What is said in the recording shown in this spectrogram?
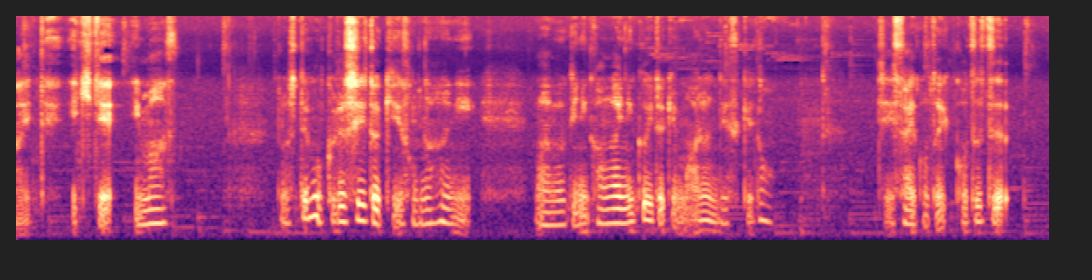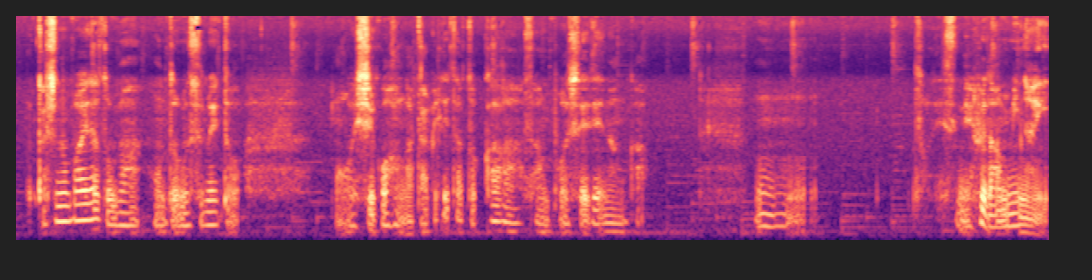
えて生きています。どうしても苦しい時そんな風に前向きに考えにくい時もあるんですけど小さいこと一個ずつ私の場合だとまあ本当娘と美味しいご飯が食べれたとか散歩しててなんかうんですね。普段見ない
